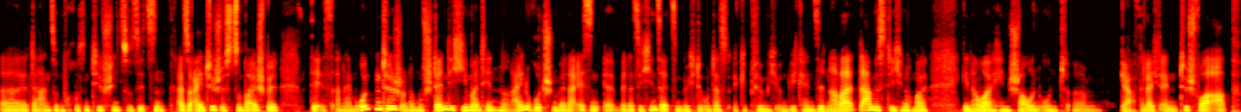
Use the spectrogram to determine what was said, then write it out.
äh, da an so einem großen Tisch hinzusitzen. Also ein Tisch ist zum Beispiel, der ist an einem runden Tisch und da muss ständig jemand hinten reinrutschen, wenn er essen, äh, wenn er sich hinsetzen möchte und das ergibt für mich irgendwie keinen Sinn. Aber da müsste ich nochmal genauer hinschauen und ähm, ja, vielleicht einen Tisch vorab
